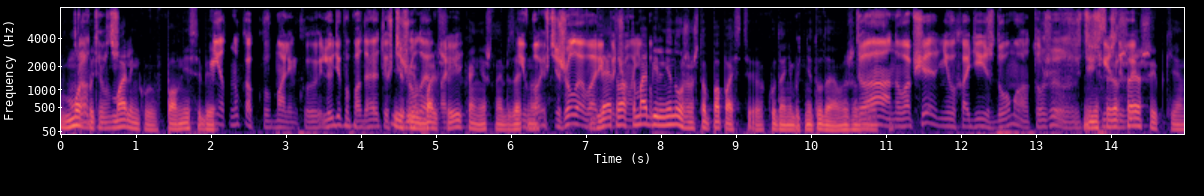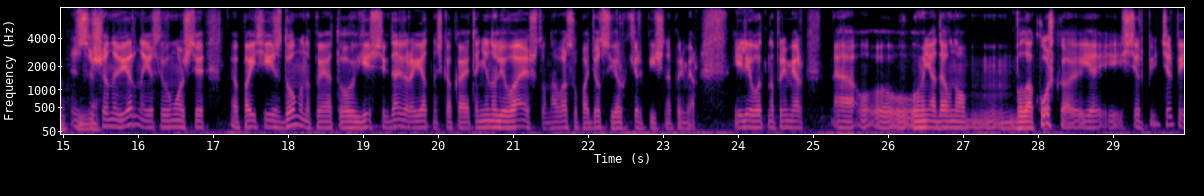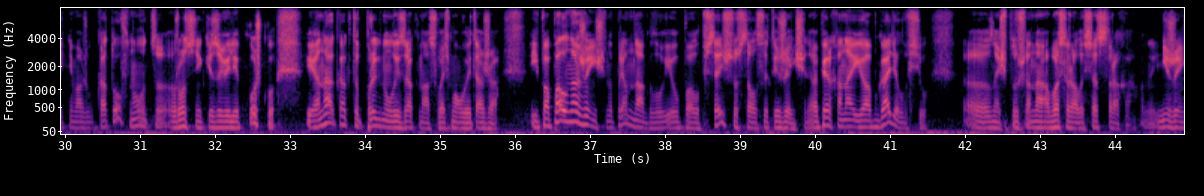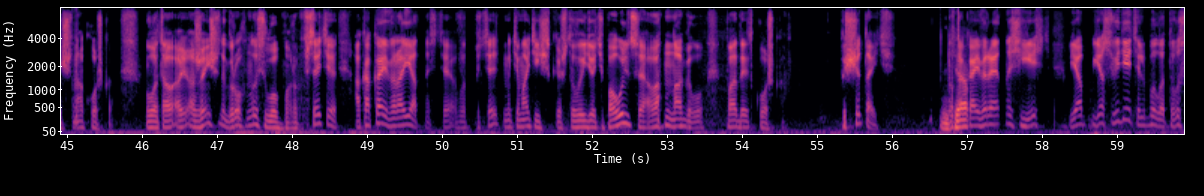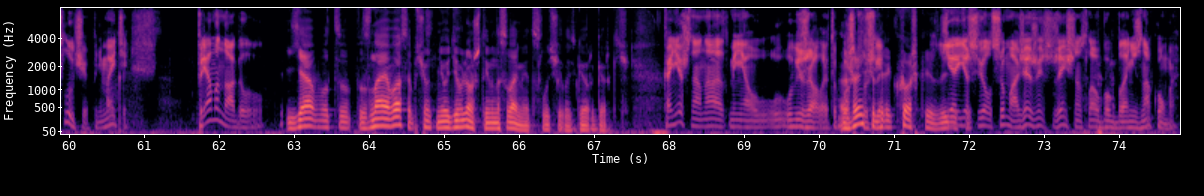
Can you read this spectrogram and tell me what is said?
Может быть, в маленькую, вполне себе. Нет, ну как в маленькую? Люди попадают и в тяжелые и в большие, аварии. конечно, обязательно. И в, в тяжелые аварии. Для этого автомобиль не нужен, чтобы попасть э, куда-нибудь не туда. Вы же да, знаете. но вообще не выходи из дома тоже. Не совершая вы... ошибки. Совершенно да. верно. Если вы можете э, пойти из дома, например, то есть всегда вероятность какая-то не нулевая, что на вас упадет сверху кирпич, например. Или вот, например, у меня давно была кошка, я терпеть не могу котов, но вот родственники завели кошку, и она как-то прыгнула из окна с восьмого этажа и попала на женщину, прям на голову ей упала. Представляете, что стало с этой женщиной? Во-первых, она ее обгадила всю, э, значит, потому что она обосралась от страха. Не женщина, а кошка. Вот, а, а женщина грохнулась в обморок. Представляете, а какая вероятность, э, вот, представляете, математическая, что вы идете по улице, а вам на голову падает кошка? Посчитайте. Но я... такая вероятность есть. Я, я свидетель был этого случая, понимаете? Прямо на голову. Я вот, зная вас, я почему-то не удивлен, что именно с вами это случилось, Георгий Георгиевич. Конечно, она от меня убежала, эта кошка. Женщина или кошка, извините. Я ее свел с ума. Женщина, слава богу, была незнакомая.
